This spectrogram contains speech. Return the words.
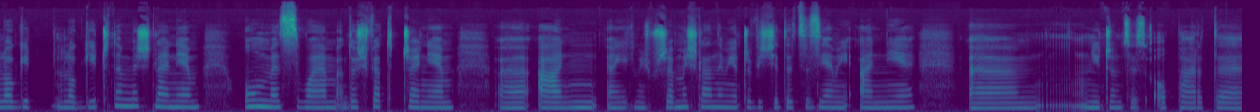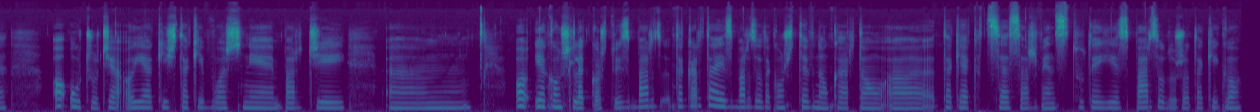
logi logicznym myśleniem, umysłem, doświadczeniem, e, a jakimiś przemyślanymi oczywiście decyzjami, a nie niczym, co jest oparte o uczucia, o jakieś takie właśnie bardziej em, o jakąś lekkość. Tu jest bardzo, ta karta jest bardzo taką sztywną kartą, e, tak jak cesarz, więc tutaj jest bardzo dużo takiego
